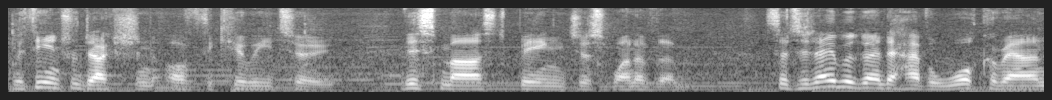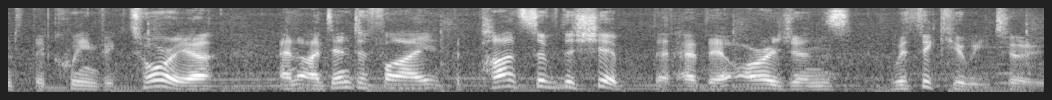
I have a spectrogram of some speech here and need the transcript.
with the introduction of the QE2, this mast being just one of them. So today we're going to have a walk around the Queen Victoria and identify the parts of the ship that have their origins with the QE2.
